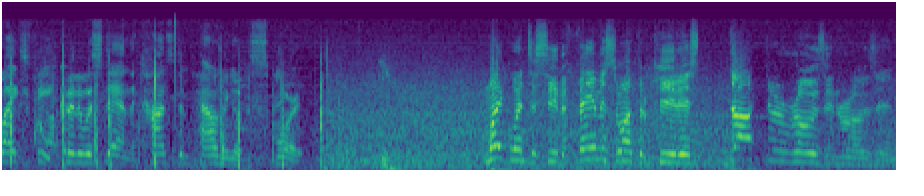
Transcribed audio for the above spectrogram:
Mike's feet couldn't withstand the constant pounding of the sport. Mike went to see the famous orthopedist, Dr. Rosen Rosen.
